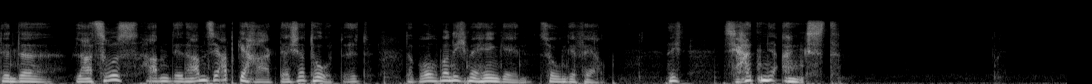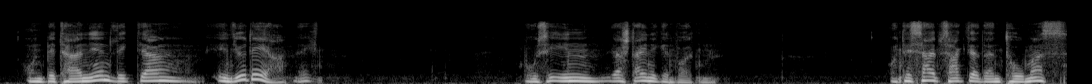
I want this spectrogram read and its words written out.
Denn der Lazarus, haben, den haben sie abgehakt, der ist ja tot. Nicht? Da braucht man nicht mehr hingehen, so ungefähr. Nicht? Sie hatten Angst. Und Bethanien liegt ja in Judäa, nicht? wo sie ihn ja steinigen wollten. Und deshalb sagt er dann Thomas,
